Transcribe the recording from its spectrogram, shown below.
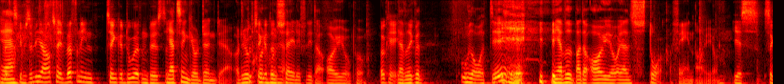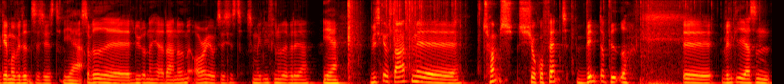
Ja. Skal vi så lige aftale, hvad for en tænker du er den bedste? Jeg tænker jo den der, og det er jo Du kun hovedsageligt, fordi der er Oreo på. Okay. Jeg ved ikke, hvad udover det, men jeg ved bare, der er Oreo, og jeg er en stor fan af Oreo. Yes, så gemmer vi den til sidst. Ja. Så ved øh, lytterne her, der er noget med Oreo til sidst, så må I lige finde ud af, hvad det er. Ja. Vi skal jo starte med Toms Chokofant Vinterbider. Øh, hvilket jeg sådan...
